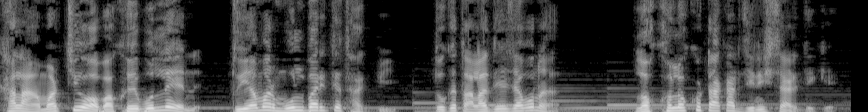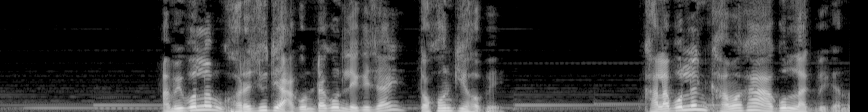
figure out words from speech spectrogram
খালা আমার চেয়েও অবাক হয়ে বললেন, তুই আমার মূল বাড়িতে থাকবি, তোকে তালা দিয়ে যাব না? লক্ষ লক্ষ টাকার জিনিস চারদিকে। আমি বললাম, ঘরে যদি আগুন টাগুন লেগে যায়, তখন কি হবে? খালা বললেন, খামাখা আগুন লাগবে কেন?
